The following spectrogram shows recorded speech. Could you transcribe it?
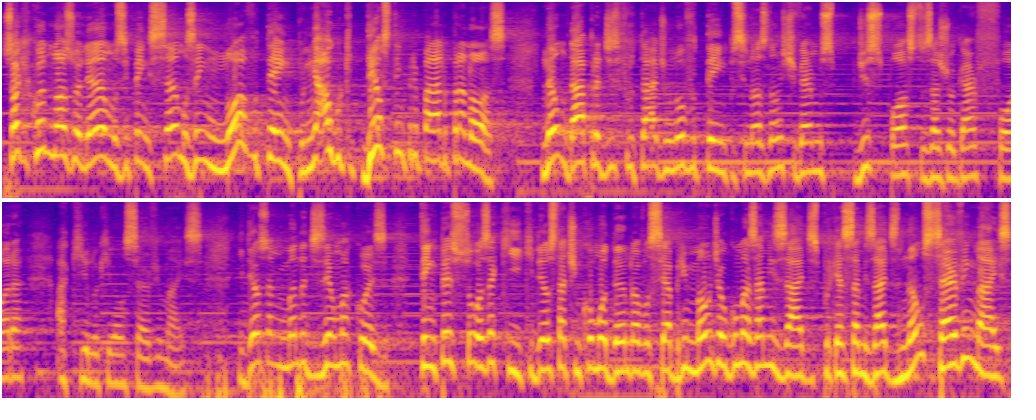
Só que quando nós olhamos e pensamos em um novo tempo, em algo que Deus tem preparado para nós, não dá para desfrutar de um novo tempo se nós não estivermos dispostos a jogar fora aquilo que não serve mais. E Deus me manda dizer uma coisa: tem pessoas aqui que Deus está te incomodando a você abrir mão de algumas amizades, porque essas amizades não servem mais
